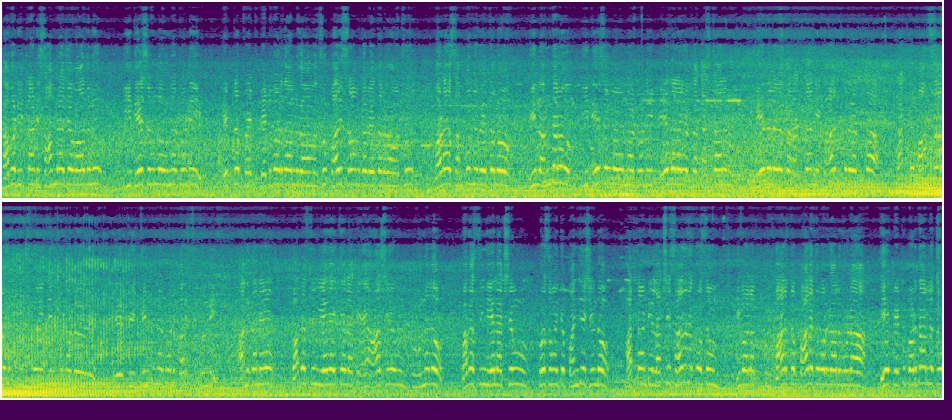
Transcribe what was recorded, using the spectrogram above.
కాబట్టి ఇట్లాంటి సామ్రాజ్యవాదులు ఈ దేశంలో ఉన్నటువంటి పెట్ట పెట్టుబడిదారులు కావచ్చు పారిశ్రామికవేత్తలు కావచ్చు బడా సంపన్నవేత్తలు వీళ్ళందరూ ఈ దేశంలో ఉన్నటువంటి పేదల యొక్క కష్టాలను పేదల యొక్క రక్తాన్ని కార్మికుల యొక్క రక్త మాంసాలను తీసుకొని తింటున్నటువంటి తింటున్నటువంటి పరిస్థితి ఉంది. అందుకనే భగత్ సింగ్ ఏదైతే ఏ ఆశయం ఉన్నదో భగత్ సింగ్ ఏ లక్ష్యం కోసం అయితే పనిచేసిండో అట్లాంటి లక్ష్య సాధన కోసం ఇవాళ భారత పాలక వర్గాలు కూడా ఏ పెట్టుబడిదారులకు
